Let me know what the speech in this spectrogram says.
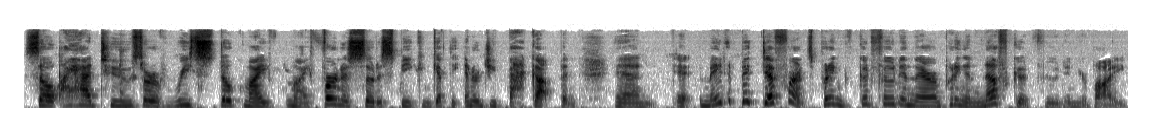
So I had to sort of restoke my, my furnace, so to speak, and get the energy back up. And, and it made a big difference putting good food in there and putting enough good food in your body.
